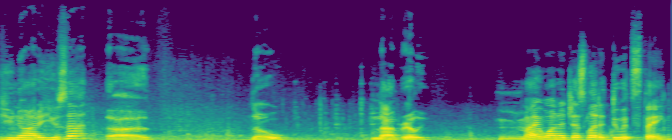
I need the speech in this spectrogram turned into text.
You know how to use that? Uh, no, not really. You might want to just let it do its thing.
